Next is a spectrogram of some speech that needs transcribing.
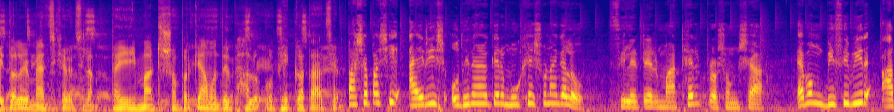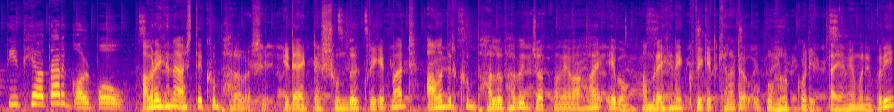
এ দলের ম্যাচ খেলেছিলাম। তাই এই মাঠ সম্পর্কে আমাদের ভালো অভিজ্ঞতা আছে। পাশাপাশি আইরিশ অধিনায়কের মুখে শোনা গেল সিলেটের মাঠের প্রশংসা এবং বিসিবির আতিথেয়তার গল্পও। আমরা এখানে আসতে খুব ভালোবাসি। এটা একটা সুন্দর ক্রিকেট মাঠ। আমাদের খুব ভালোভাবে যত্ন নেওয়া হয় এবং আমরা এখানে ক্রিকেট খেলাটা উপভোগ করি। তাই আমি মনে করি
